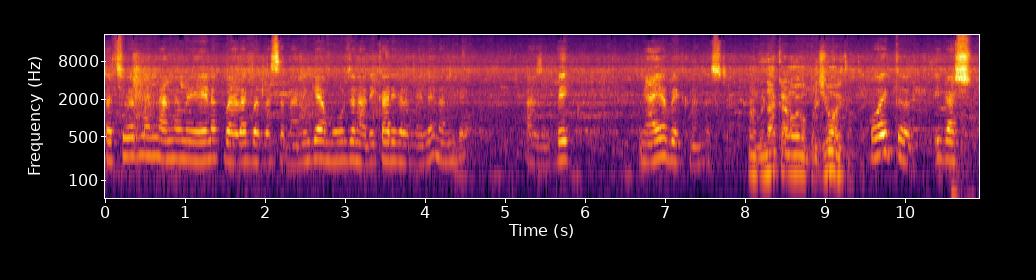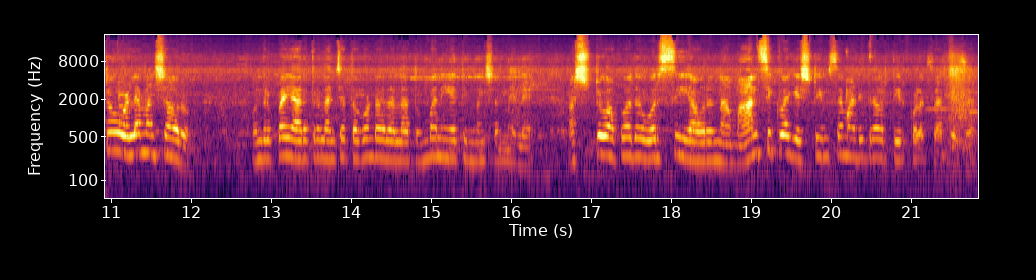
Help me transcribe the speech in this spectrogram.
ಸಚಿವರ ಮೇಲೆ ನನ್ನ ಏನಕ್ಕೆ ಬರಳಕ್ಕೆ ಬರಲ್ಲ ಸರ್? ನನಗೆ ಆ ಮೂರು ಜನ ಅಧಿಕಾರಿಗಳ ಮೇಲೆ ನನಗೆ ಅದು ಬೇಕು. ನ್ಯಾಯ ಬೇಕು ನನಗಷ್ಟೇ ಅಷ್ಟೇ ಹೋಯ್ತು ಈಗ ಅಷ್ಟು ಒಳ್ಳೆ ಮನುಷ್ಯ ಅವರು. ಒಂದು ರೂಪಾಯಿ ಯಾರ ಹತ್ರ ಲಂಚ ತಗೊಂಡವರಲ್ಲ ತುಂಬ ನಿಯತ್ತಿನ ಮನುಷ್ಯನ ಮೇಲೆ ಅಷ್ಟು ಅಪವಾದ ಒರೆಸಿ ಅವರನ್ನು ಮಾನಸಿಕವಾಗಿ ಎಷ್ಟು ಹಿಂಸೆ ಮಾಡಿದ್ರೆ ಅವ್ರು ತೀರ್ಕೊಳಕ್ಕೆ ಸಾಧ್ಯ ಸರ್?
